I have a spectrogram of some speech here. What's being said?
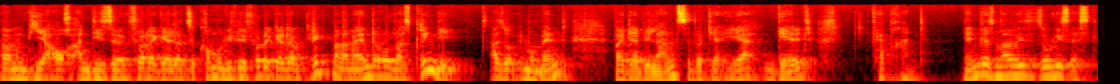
ähm, hier auch an diese Fördergelder zu kommen und wie viele Fördergelder kriegt man am Ende und was bringen die? Also im Moment bei der Bilanz wird ja eher Geld verbrannt. Nennen wir es mal so, wie es ist.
